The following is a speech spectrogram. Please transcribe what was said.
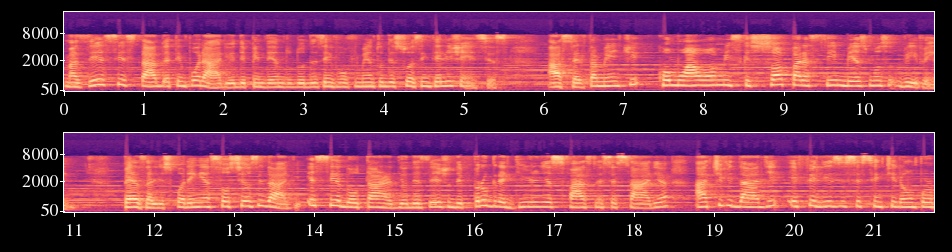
mas esse estado é temporário e dependendo do desenvolvimento de suas inteligências. Há certamente como há homens que só para si mesmos vivem. Pesa-lhes, porém, essa ociosidade, e cedo ou tarde o desejo de progredir lhes faz necessária a atividade e felizes se sentirão por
